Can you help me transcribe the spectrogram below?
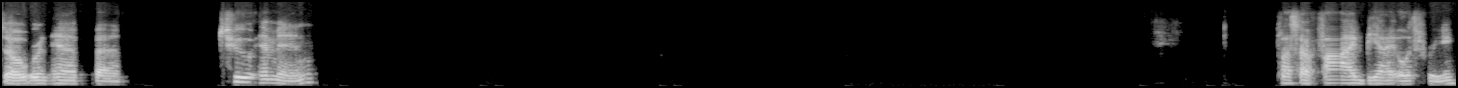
So we're going to have uh, 2 Mn plus our 5 BiO3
